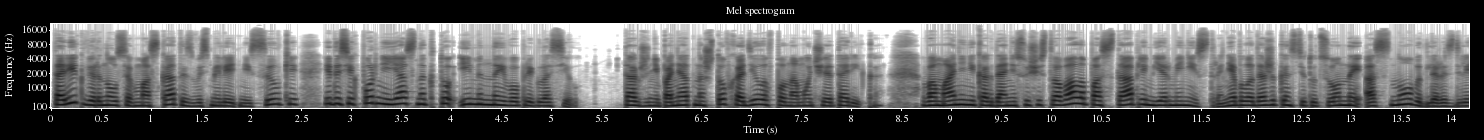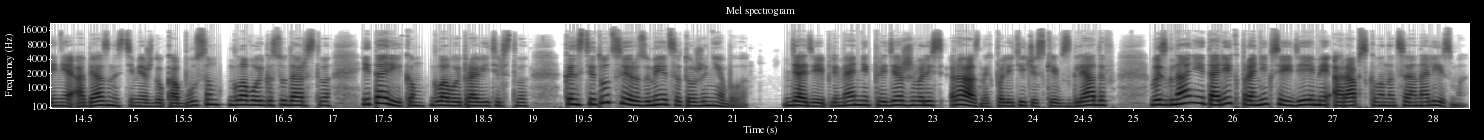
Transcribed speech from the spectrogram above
Тарик вернулся в Маскат из восьмилетней ссылки, и до сих пор не ясно, кто именно его пригласил. Также непонятно, что входило в полномочия Тарика. В Омане никогда не существовало поста премьер-министра, не было даже конституционной основы для разделения обязанностей между Кабусом, главой государства, и Тариком, главой правительства. Конституции, разумеется, тоже не было. Дядя и племянник придерживались разных политических взглядов. В изгнании Тарик проникся идеями арабского национализма.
